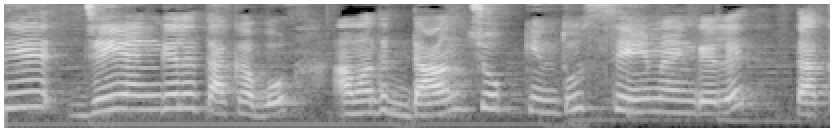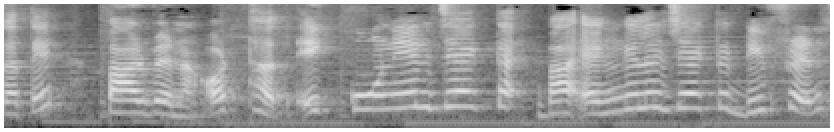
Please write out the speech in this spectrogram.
দিয়ে যেই অ্যাঙ্গেলে তাকাবো, আমাদের ডান চোখ কিন্তু সেম অ্যাঙ্গেলে তাকাতে পারবে না। অর্থাৎ এই কোণের যে একটা বা অ্যাঙ্গেলের যে একটা ডিফারেন্স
